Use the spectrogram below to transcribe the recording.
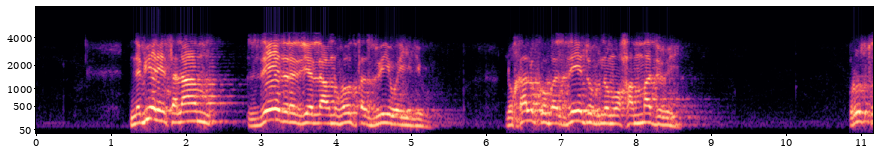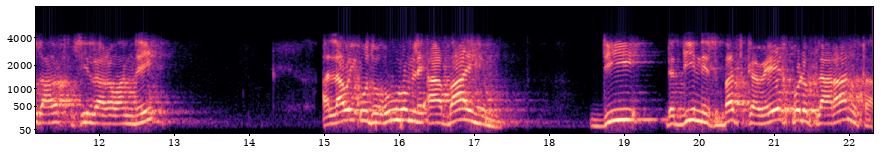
نبی علیہ السلام زید رضی الله عنه تزوی ویلیو نو خلق به زید ابن محمد وی رست دا تفصیل را روان دی الله وی ادعوهم لآبائهم دی د دین نسبت کوي خپل پلارانو ته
